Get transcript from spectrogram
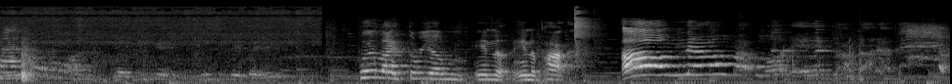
Yeah, you get, you can get the eggs. Put like three of them in the in the pot. Oh no, my eggs are gonna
